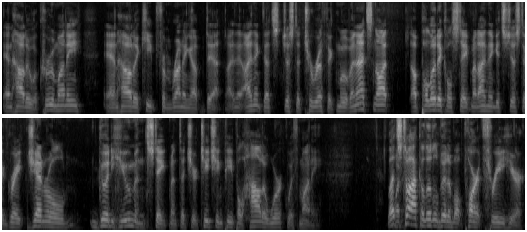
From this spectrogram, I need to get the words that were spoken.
and how to accrue money and how to keep from running up debt. I, th- I think that's just a terrific move. And that's not a political statement. I think it's just a great general good human statement that you're teaching people how to work with money. Let's what? talk a little bit about part three here.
